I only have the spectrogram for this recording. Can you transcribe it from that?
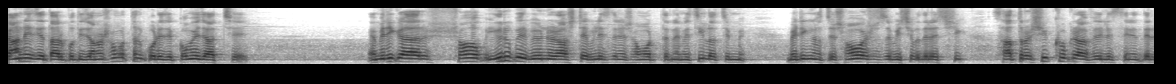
জানে যে তার প্রতি জনসমর্থন করে যে কমে যাচ্ছে। আমেরিকার সহ ইউরোপের বিভিন্ন রাষ্ট্রে ফিলিস্তিনের সমর্থনে মিছিল হচ্ছে মিটিং হচ্ছে, সমাবেশ হচ্ছে, বিশ্ববিদ্যালয়ের ছাত্র শিক্ষকরা ফিলিস্তিনিদের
